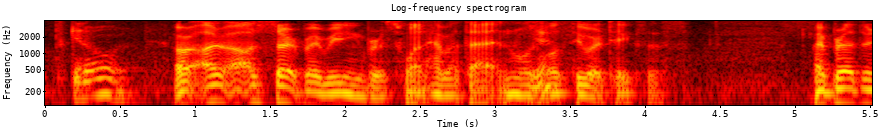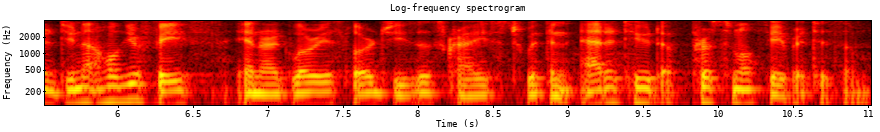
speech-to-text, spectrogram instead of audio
Let's get on. Or I'll I'll start by reading verse one. How about that? And we'll, Yeah. we'll see where it takes us. My brethren, do not hold your faith in our glorious Lord Jesus Christ with an attitude of personal favoritism.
